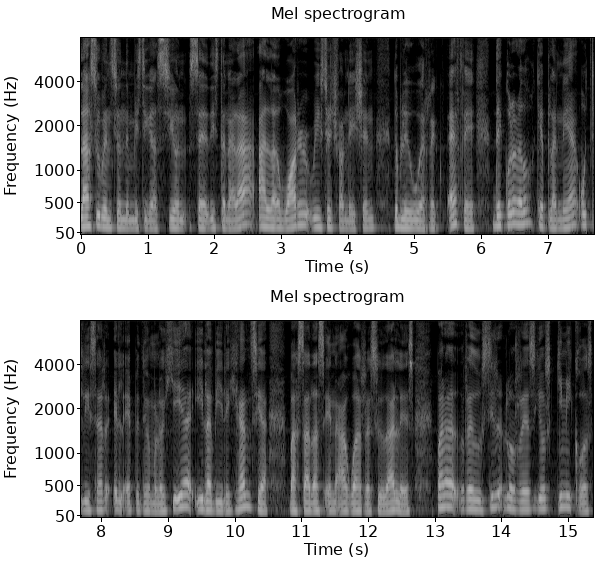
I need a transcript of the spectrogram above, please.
La subvención de investigación se destinará a la Water Research Foundation, WRF, de Colorado, que planea utilizar la epidemiología y la vigilancia basadas en aguas residuales para reducir los riesgos químicos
